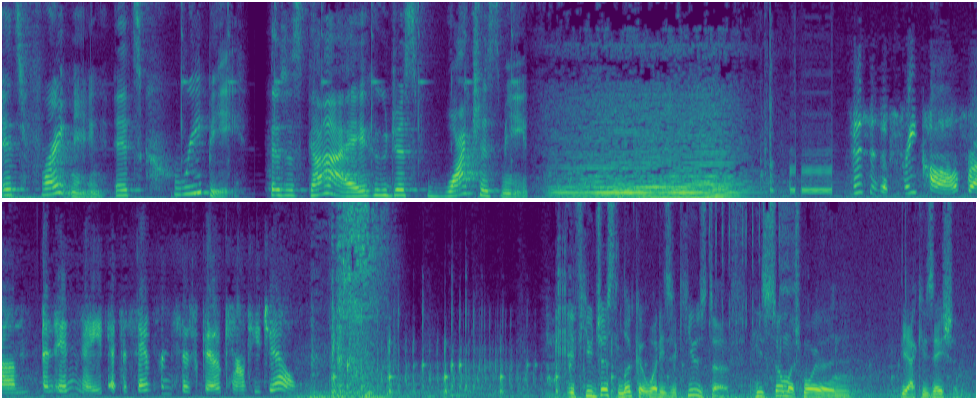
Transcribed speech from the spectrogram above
It's frightening. It's creepy. There's this guy who just watches me. This is a free call from an inmate at the San Francisco County Jail. If you just look at what he's accused of, he's so much more than the accusation.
